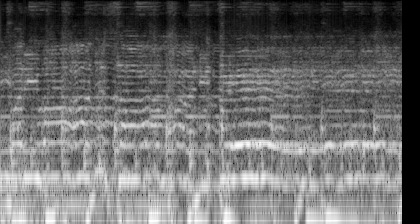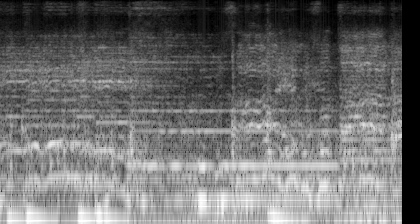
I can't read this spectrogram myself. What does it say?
परिवार सांभाळते तुम्ही साहेब स्वतःला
